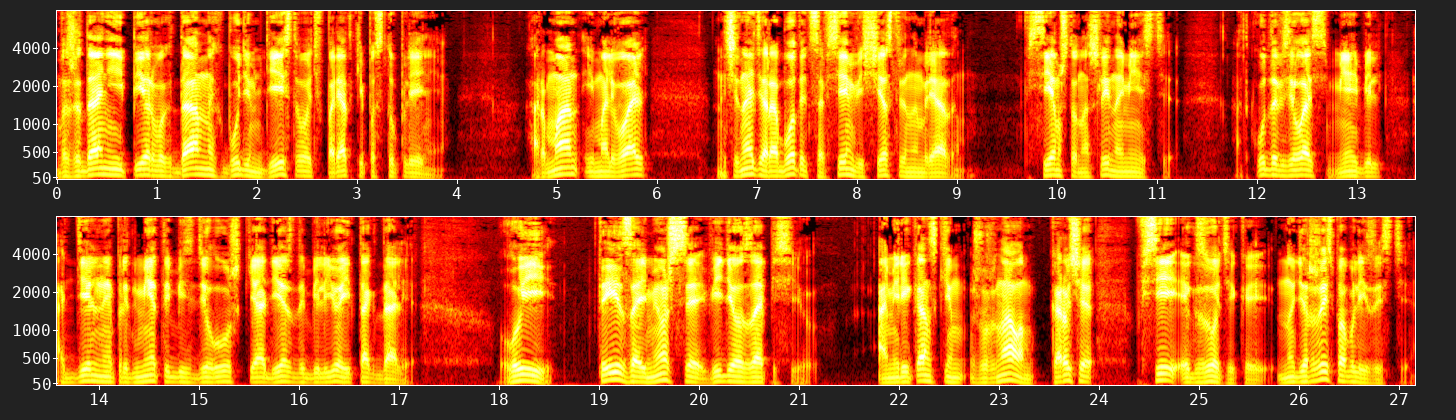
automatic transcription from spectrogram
«В ожидании первых данных будем действовать в порядке поступления. Арман и Мальваль, начинайте работать со всем вещественным рядом всем, что нашли на месте. Откуда взялась мебель, отдельные предметы, безделушки, одежда, белье и так далее. Луи, ты займешься видеозаписью, американским журналом, короче, всей экзотикой, но держись поблизости.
